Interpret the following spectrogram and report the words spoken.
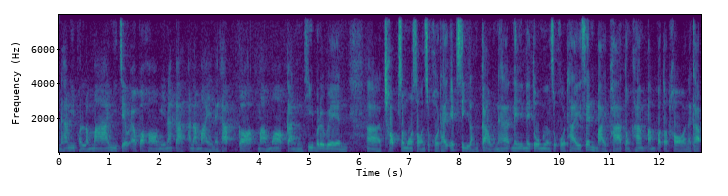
นะฮะมีผลไม้มีเจลแอลกอฮอล์มีหน้ากากอนามัยนะครับ ก็มามอบกันที่บริเวณช็อปสโมสรสุโขทัย FC หลังเก่านะฮะในในตัวเมืองสุโขทัยเส้นบายพาสตรงข้ามปั๊มปตทนะครับ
